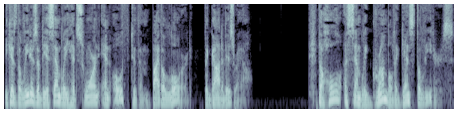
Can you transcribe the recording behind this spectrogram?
because the leaders of the assembly had sworn an oath to them by the lord the god of israel. The whole assembly grumbled against the leaders.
